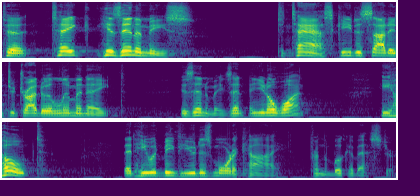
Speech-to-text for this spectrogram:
to take his enemies to task. He decided to try to eliminate his enemies. And, and you know what? He hoped that he would be viewed as Mordecai from the book of Esther.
